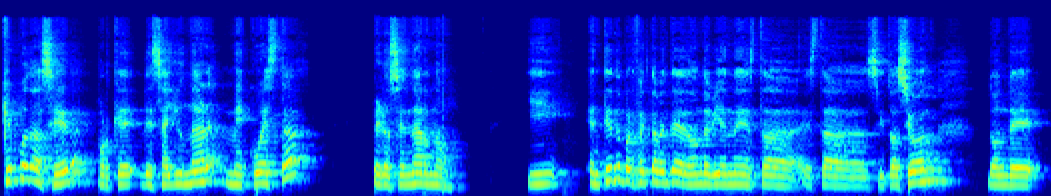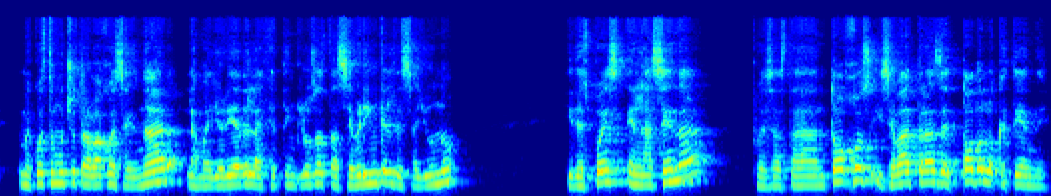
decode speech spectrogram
¿qué puedo hacer? Porque desayunar me cuesta, pero cenar no. Y entiendo perfectamente de dónde viene esta, esta situación, donde me cuesta mucho trabajo desayunar, la mayoría de la gente incluso hasta se brinca el desayuno y después en la cena, pues hasta antojos y se va atrás de todo lo que tiene.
